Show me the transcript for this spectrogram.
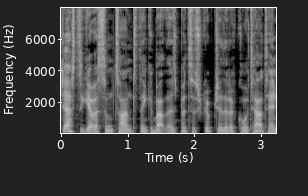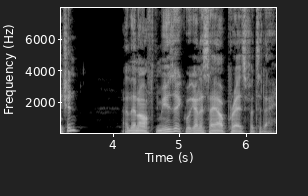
just to give us some time to think about those bits of scripture that have caught our attention. And then after the music, we're going to say our prayers for today.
